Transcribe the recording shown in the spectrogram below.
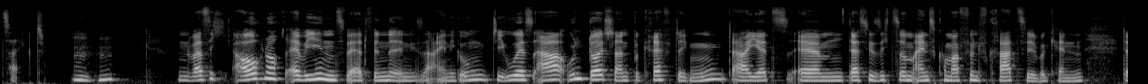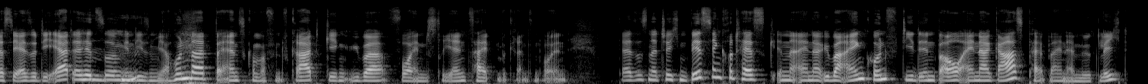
zeigt. Mhm. Was ich auch noch erwähnenswert finde in dieser Einigung, die USA und Deutschland bekräftigen da jetzt, ähm, dass sie sich zum 1,5 Grad Ziel bekennen, dass sie also die Erderhitzung mhm. in diesem Jahrhundert bei 1,5 Grad gegenüber vorindustriellen Zeiten begrenzen wollen. Das ist natürlich ein bisschen grotesk in einer Übereinkunft, die den Bau einer Gaspipeline ermöglicht.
